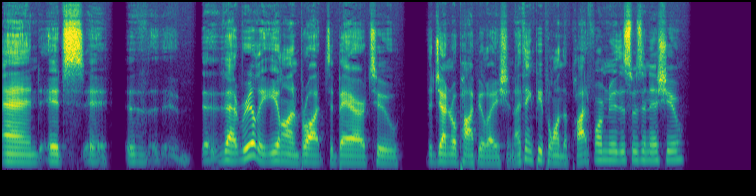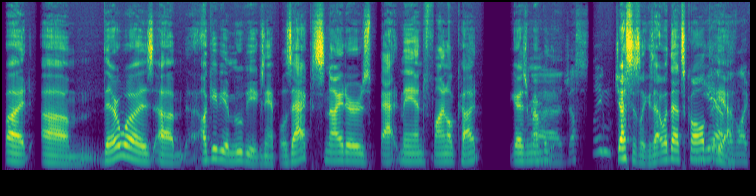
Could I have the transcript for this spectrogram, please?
and it's uh, th- that really Elon brought to bear to the general population. I think people on the platform knew this was an issue, but um, there was. Um, I'll give you a movie example: Zack Snyder's Batman Final Cut. You guys remember uh, the- Justice League? Justice League? Is that what that's called? Yeah, the like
